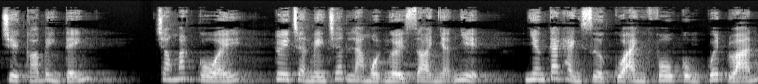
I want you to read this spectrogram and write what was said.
chỉ có bình tĩnh. Trong mắt cô ấy tuy Trần Minh chất là một người giỏi nhẫn nhịn nhưng cách hành xử của anh vô cùng quyết đoán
